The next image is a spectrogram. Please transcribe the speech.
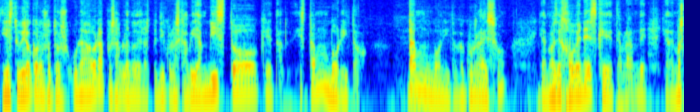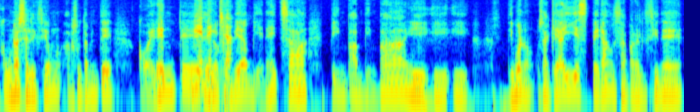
y estuvieron con nosotros una hora pues hablando de las películas que habían visto, que tal. Es tan bonito, tan bonito que ocurra eso y además de jóvenes que te hablan de y además con una selección absolutamente coherente bien de lo que había bien hecha pim pam pim pam y, y, y, bueno o sea que hay esperanza para el cine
